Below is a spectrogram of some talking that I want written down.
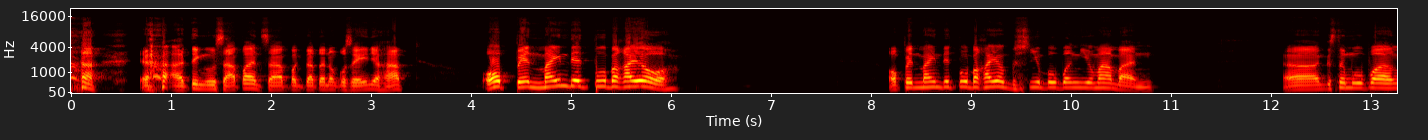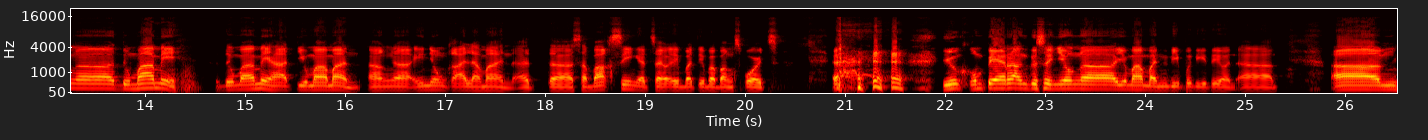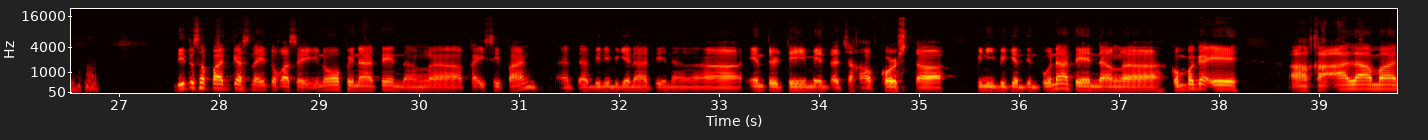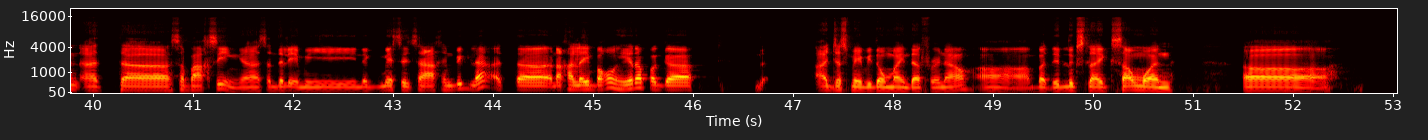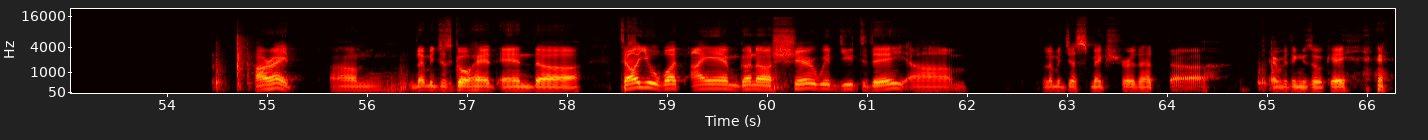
ating usapan sa pagtatanong ko sa inyo ha. Open-minded po ba kayo? Open-minded po ba kayo? Gusto niyo po bang yumaman? Uh, gusto mo bang uh, dumami? Dumami ha, at yumaman ang uh, inyong kaalaman at uh, sa boxing at sa iba't iba pang sports. yung kung ang gusto niyong uh, yumaman, hindi po dito yon. Uh, um, dito sa podcast na ito kasi ino-open natin ang uh, kaisipan at uh, binibigyan natin ng uh, entertainment at saka of course uh, binibigyan din po natin ng uh, kumbaga eh uh, kaalaman at uh, sa boxing. Uh, sandali, may nag-message sa akin bigla at uh, naka-live ako. Hirap pag uh, I just maybe don't mind that for now. Uh, but it looks like someone uh, All right um, let me just go ahead and uh, tell you what I am gonna share with you today. Um, let me just make sure that uh, everything is okay.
